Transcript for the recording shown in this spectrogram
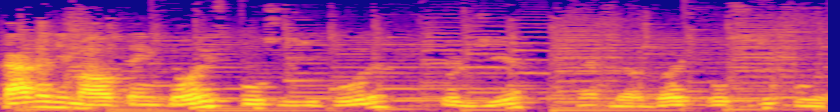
Cada animal tem dois pulsos de cura por dia, né? dois pulsos de cura.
